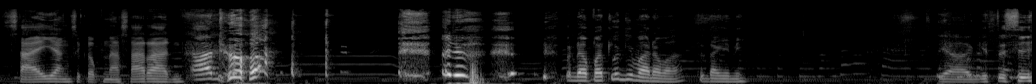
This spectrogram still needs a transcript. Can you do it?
Sayang suka penasaran. aduh. Aduh. Pendapat lu gimana mah tentang ini? Ya gitu sih.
